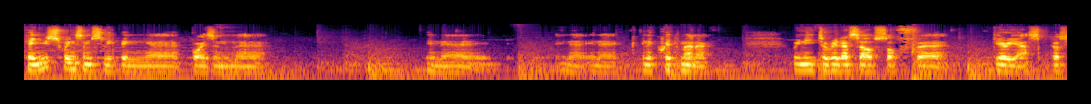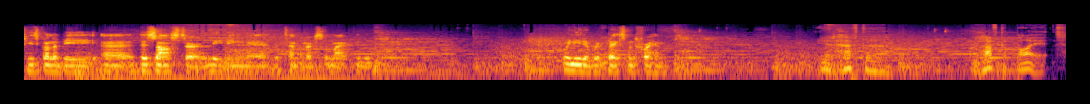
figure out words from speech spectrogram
"Can you swing some sleeping uh, poison uh, in a in a in a in a quick manner? We need to rid ourselves of uh, Girius because he's going to be a disaster leading uh, the Templars, in my opinion. We need a replacement for him." You'd have to. I'd have to buy it.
